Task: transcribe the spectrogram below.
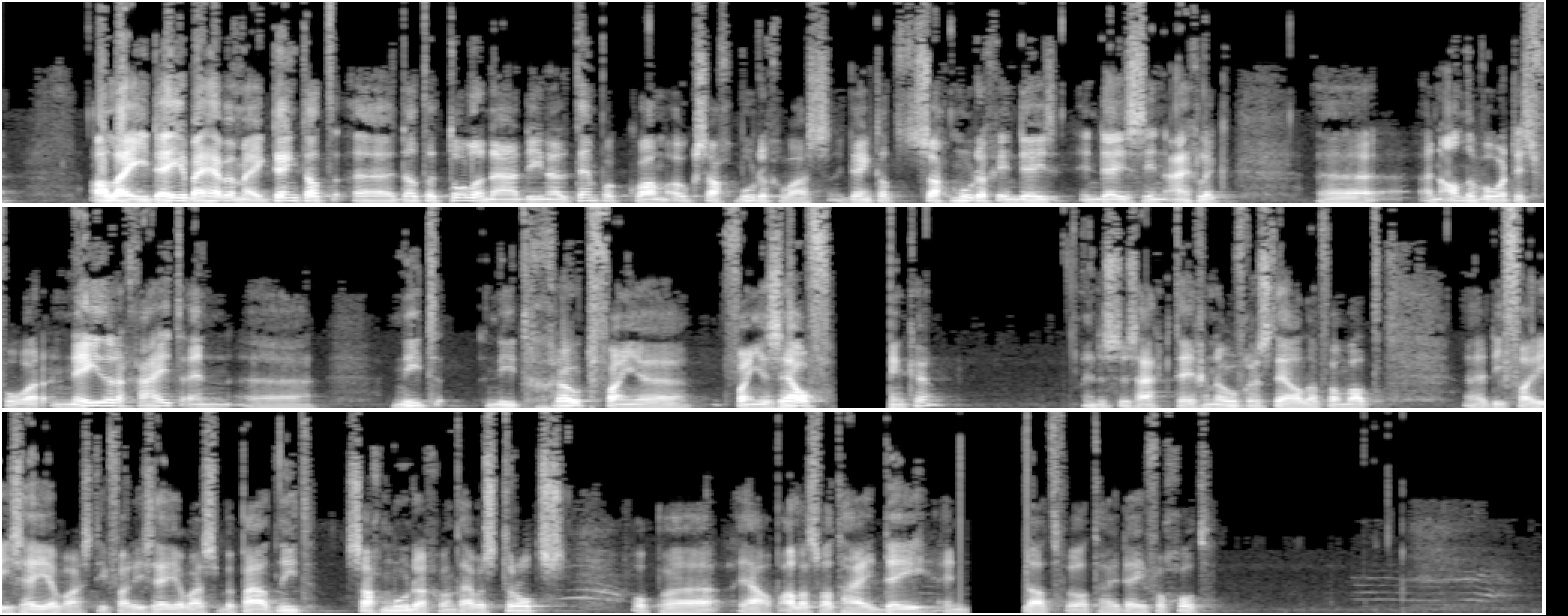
allerlei ideeën bij hebben, maar ik denk dat, uh, dat de tollenaar die naar de tempel kwam ook zachtmoedig was. Ik denk dat zachtmoedig in deze, in deze zin eigenlijk een ander woord is voor nederigheid en niet, niet groot van, je, van jezelf denken. En dus dus eigenlijk tegenovergestelde van wat die fariseeën was. Die fariseeën was bepaald niet zachtmoedig, want hij was trots op, ja, op alles wat hij deed en dat wat hij deed voor God.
